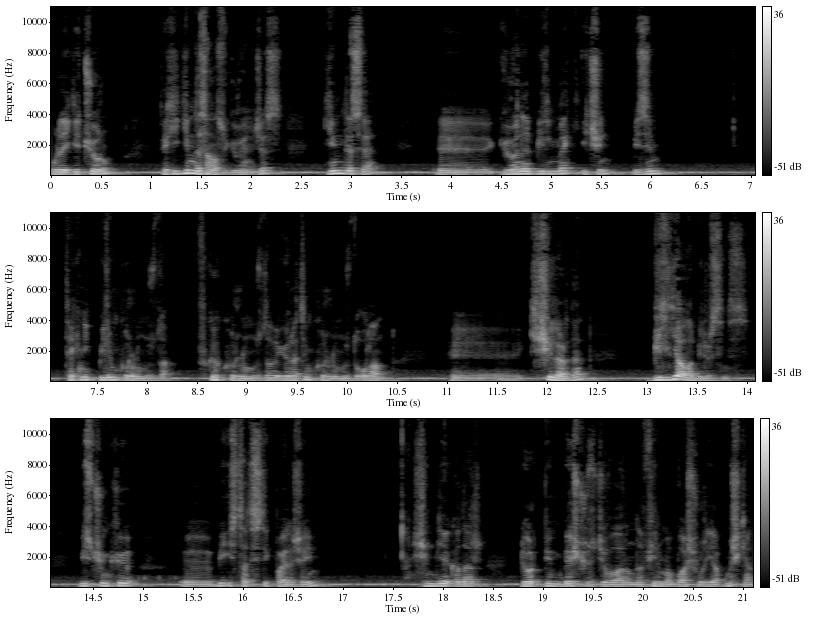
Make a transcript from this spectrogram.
Oraya geçiyorum. Peki GİMDES'e nasıl güveneceğiz? GİMDES'e e, güvenebilmek için bizim teknik bilim kurulumuzda, fıkıh kurulumuzda ve yönetim kurulumuzda olan e, kişilerden bilgi alabilirsiniz. Biz çünkü e, bir istatistik paylaşayım. Şimdiye kadar 4500 civarında firma başvuru yapmışken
